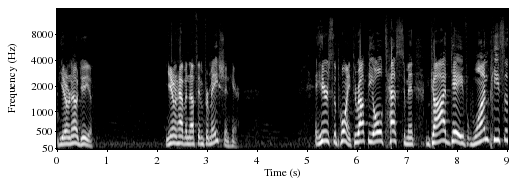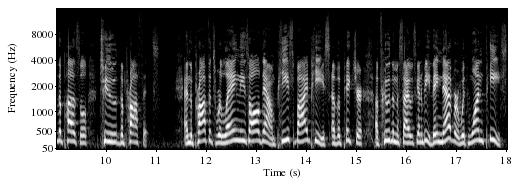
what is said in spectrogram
You don't know, do you? You don't have enough information here. Here's the point. Throughout the Old Testament, God gave one piece of the puzzle to the prophets. And the prophets were laying these all down, piece by piece, of a picture of who the Messiah was going to be. They never, with one piece,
